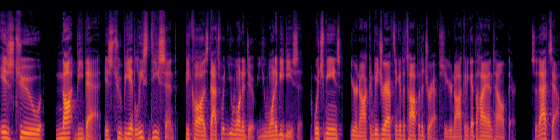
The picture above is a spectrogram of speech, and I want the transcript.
is to not be bad, is to be at least decent because that's what you want to do. You want to be decent, which means you're not going to be drafting at the top of the draft. So you're not going to get the high end talent there. So that's out.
